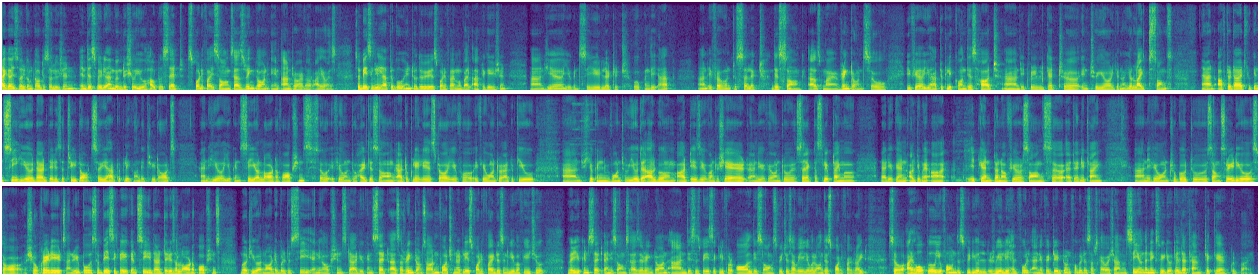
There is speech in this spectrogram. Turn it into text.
Hi guys, welcome to How to Solution. In this video, I'm going to show you how to set Spotify songs as ringtone in Android or iOS. So basically, you have to go into the Spotify mobile application and here you can see, let it open the app. And if I want to select this song as my ringtone, so if you, you have to click on this heart and it will get uh, into your, you know, your liked songs. And after that, you can see here that there is a three dots. So you have to click on the three dots and here you can see a lot of options. So if you want to hide the song add to playlist or if, uh, if you want to add to queue and you can want to view the album artist you want to share and if you want to select a sleep timer that you can ultimate uh, it can turn off your songs uh, at any time and if you want to go to songs radios or show credits and repos so basically you can see that there is a lot of options but you are not able to see any options that you can set as a ringtone. So unfortunately spotify doesn't give a feature where you can set any songs as a ringtone and this is basically for all the songs which is available on the spotify right? So i hope uh, you found this video really helpful and if it did don't forget to subscribe our channel. See you in the next video. Till that time take care. Goodbye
